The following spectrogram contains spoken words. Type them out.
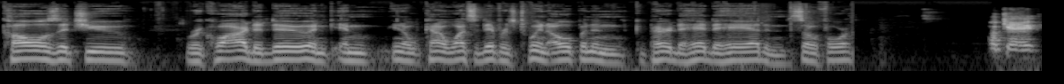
calls that you required to do, and and you know, kind of what's the difference between open and compared to head to head, and so forth. Okay.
